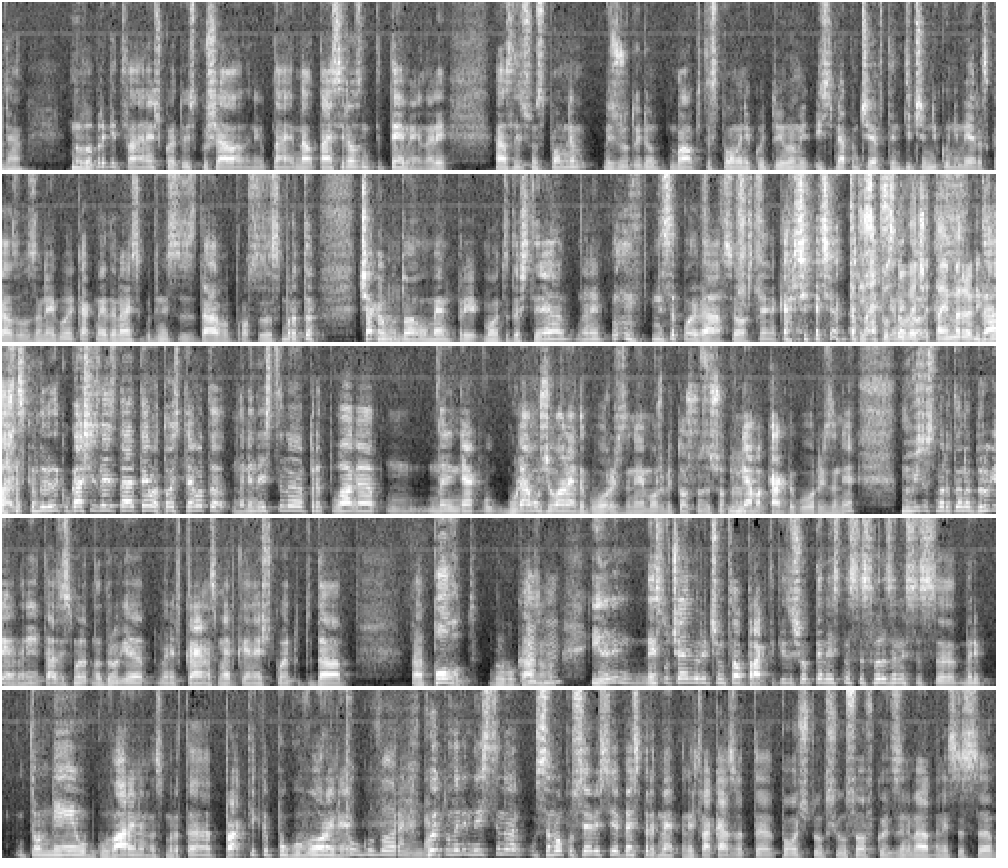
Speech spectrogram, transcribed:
Да. Но въпреки това е нещо, което изкушава нали, от най- една от най-сериозните теми. Нали. Аз лично спомням, между другото, един от малките спомени, които имам и, и смятам, че е автентичен, никой не ми е разказвал за него, е как на 11 години се задава въпроса за смъртта. Чакам mm. по този момент при моята дъщеря, нали, не се появява все още, кажа, че, че А ти си 13 пуснал вече таймера ли? Да, искам да видя кога ще излезе тази тема. Тоест темата нали, наистина предполага нали, някакво голямо желание да говориш за нея, може би точно защото М. няма как да говориш за нея, но вижда смъртта на другия. Нали, тази смърт на другия нали, в крайна сметка е нещо, което ти дава а, повод, грубо казано. Мгм. И нали, не случайно наричам това практики, защото те наистина са свързани с а, нали, то не е обговаряне на смъртта, а практика по говорене. По говорене, да. Което нали, наистина само по себе си е безпредметно. Нали. Това казват а, повечето философи, които занимават нали, с а,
